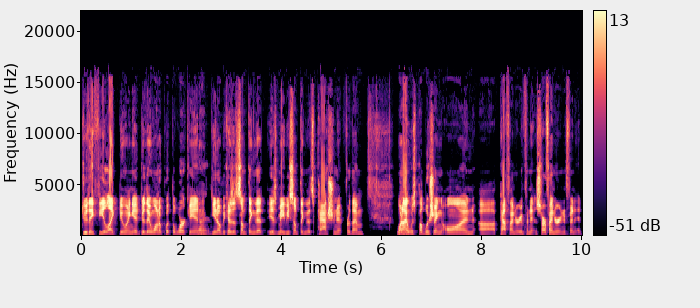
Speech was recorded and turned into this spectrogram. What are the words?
do they feel like doing it do they want to put the work in right. you know because it's something that is maybe something that's passionate for them when right. i was publishing on uh, pathfinder infinite and starfinder infinite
